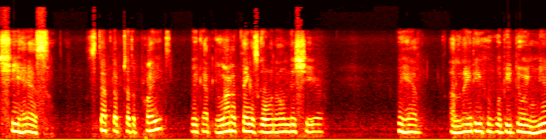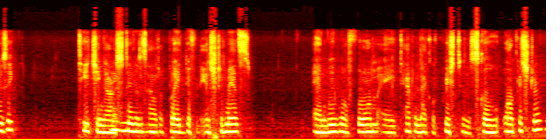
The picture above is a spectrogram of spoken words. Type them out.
She has stepped up to the plate. We got a lot of things going on this year. We have a lady who will be doing music, teaching our students how to play different instruments. And we will form a Tabernacle Christian School Orchestra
